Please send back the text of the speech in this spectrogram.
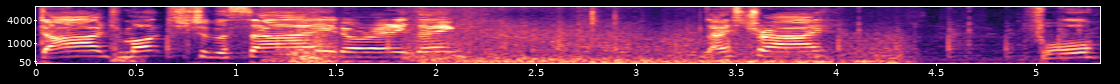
dodge much to the side or anything. Nice try. Fool.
